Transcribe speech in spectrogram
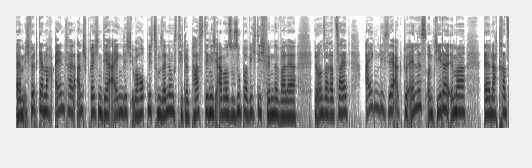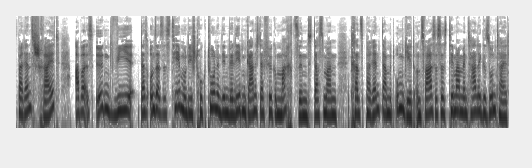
ähm, ich würde gerne noch einen Teil ansprechen, der eigentlich überhaupt nicht zum Sendungstitel passt, den ich aber so super wichtig finde, weil er in unserer Zeit eigentlich sehr aktuell ist und jeder immer äh, nach Transparenz schreit, aber es irgendwie, dass unser System und die Strukturen, in denen wir leben, gar nicht dafür gemacht gemacht sind, dass man transparent damit umgeht. Und zwar ist es das Thema mentale Gesundheit.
